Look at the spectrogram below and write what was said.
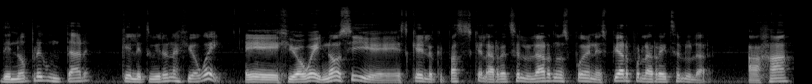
de no preguntar que le tuvieron a Huawei. Eh, Huawei, no, sí, eh, es que lo que pasa es que la red celular nos pueden espiar por la red celular. Ajá,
